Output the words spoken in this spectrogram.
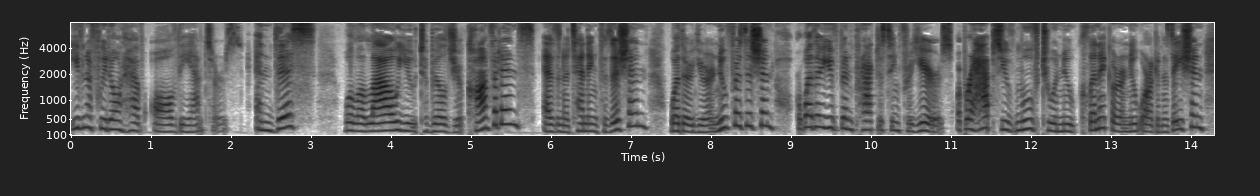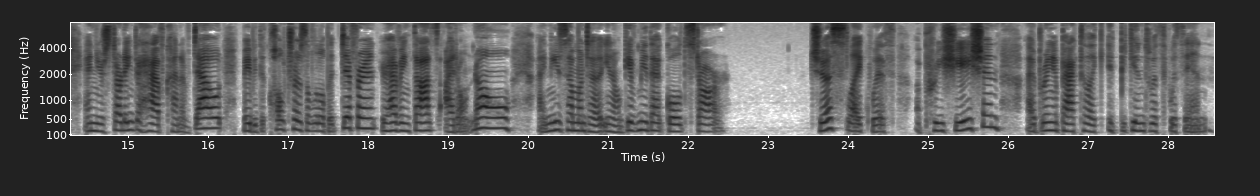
even if we don't have all the answers. And this will allow you to build your confidence as an attending physician, whether you're a new physician or whether you've been practicing for years. Or perhaps you've moved to a new clinic or a new organization and you're starting to have kind of doubt. Maybe the culture is a little bit different. You're having thoughts, I don't know. I need someone to, you know, give me that gold star just like with appreciation, I bring it back to like it begins with within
